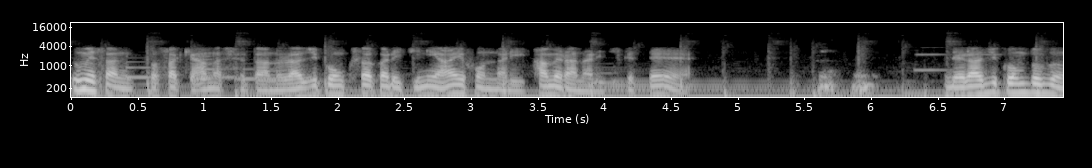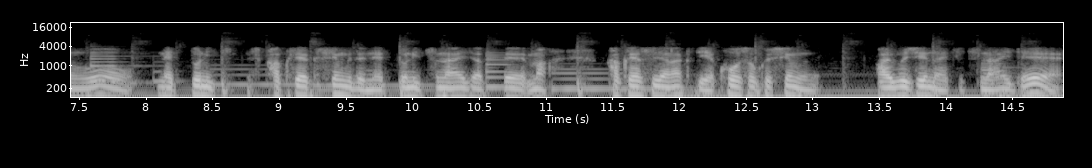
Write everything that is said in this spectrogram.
梅さんとさっき話してたあのラジコン草刈り機に iPhone なりカメラなりつけて、で、ラジコン部分をネットに、格安 SIM でネットにつないじゃって、まあ、格安じゃなくていいや、高速 SIM、5G のやつつないで、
